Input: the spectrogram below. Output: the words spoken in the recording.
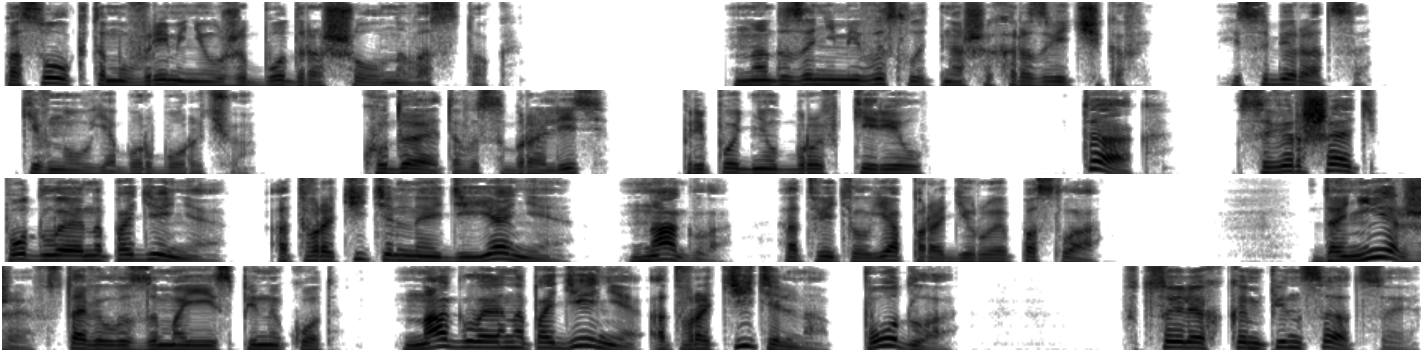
Посол к тому времени уже бодро шел на восток. «Надо за ними выслать наших разведчиков и собираться», — кивнул я Бурборычу. «Куда это вы собрались?» — приподнял бровь Кирилл. «Так, совершать подлое нападение, отвратительное деяние, нагло», — ответил я, пародируя посла. «Да нет же!» — вставил из-за моей спины кот. «Наглое нападение, отвратительно, подло». «В целях компенсации»,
